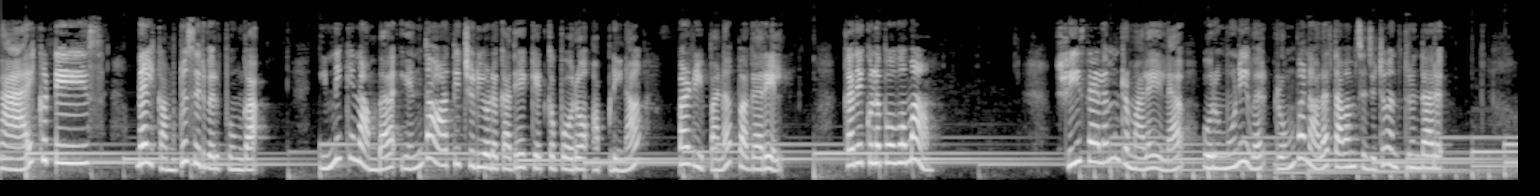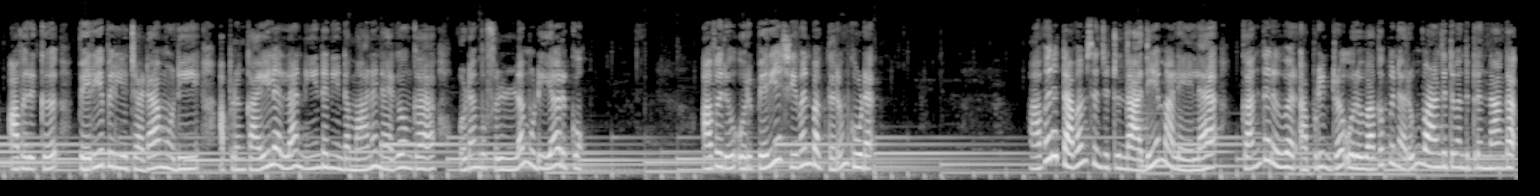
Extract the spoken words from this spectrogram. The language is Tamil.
ஹாய் குட்டீஸ். வெல்கம் டு சிறுவர் பூங்கா இன்னைக்கு நம்ம எந்த ஆத்திச்சுடியோட கதையை கேட்க போகிறோம் அப்படின்னா பழிப்பன பகரேல். கதைக்குள்ள போவோமா? ஸ்ரீசைலம்ன்ற மலையில ஒரு முனிவர் ரொம்ப நாளா தவம் செஞ்சுட்டு வந்துட்டு இருந்தாரு அவருக்கு பெரிய பெரிய ஜடாமுடி அப்புறம் கையிலெல்லாம் நீண்ட நீண்டமான நெகங்க உடம்பு ஃபுல்லாக முடியாக இருக்கும். அவரு ஒரு பெரிய சிவன் பக்தரும் கூட. அவரு தவம் செஞ்சுட்டு இருந்த அதே மலையில கந்தருவர் அப்படின்ற ஒரு வகுப்பினரும் வாழ்ந்துட்டு வந்துட்டு இருந்தாங்க.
